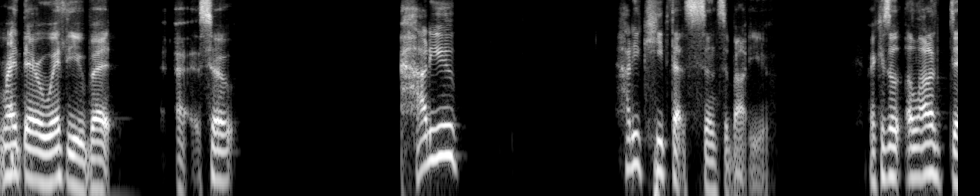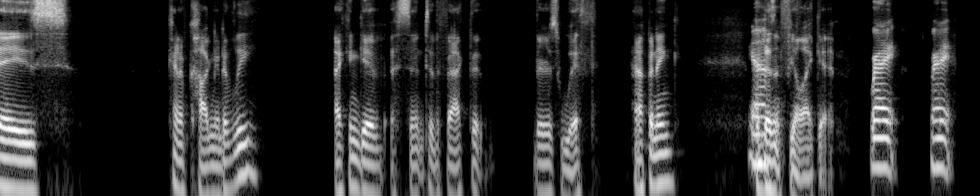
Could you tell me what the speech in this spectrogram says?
right there with you. But uh, so, how do you how do you keep that sense about you? Right, Because a, a lot of days, kind of cognitively, I can give assent to the fact that there's with happening. Yeah. It doesn't feel like it. Right. Right.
